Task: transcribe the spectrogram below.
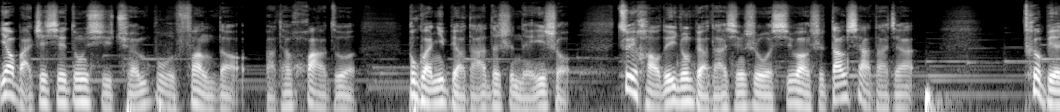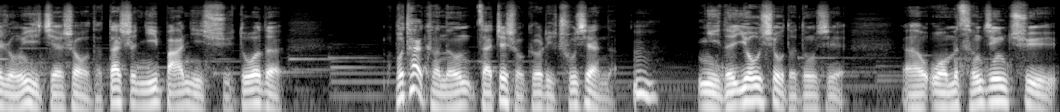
要把这些东西全部放到，把它化作，不管你表达的是哪一首，最好的一种表达形式，我希望是当下大家特别容易接受的，但是你把你许多的不太可能在这首歌里出现的，嗯，你的优秀的东西，呃，我们曾经去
